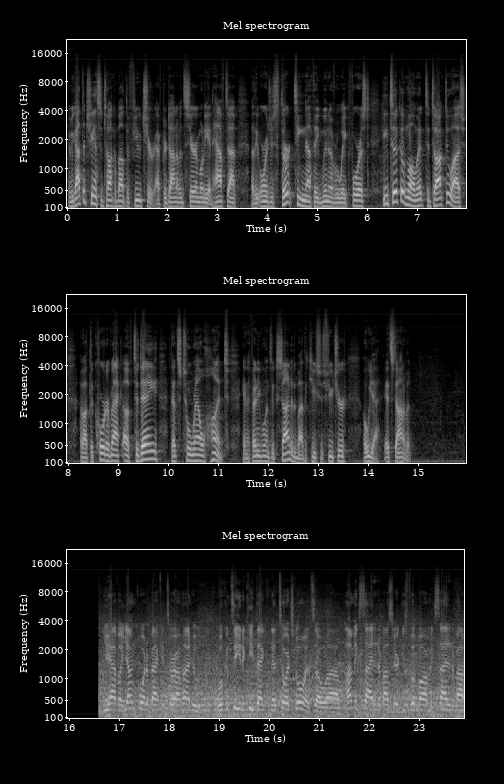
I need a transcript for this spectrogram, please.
and we got the chance to talk about the future after Donovan's ceremony at halftime of the Orange's 13-0 win over Wake Forest. He took a moment to talk to us about the quarterback of today. That's Terrell Hunt. And if anyone's excited about the Cuse's future, oh yeah, it's Donovan you have a young quarterback in Terrell Hunt who will continue to keep that, that torch going. So uh, I'm excited about Syracuse football. I'm excited about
